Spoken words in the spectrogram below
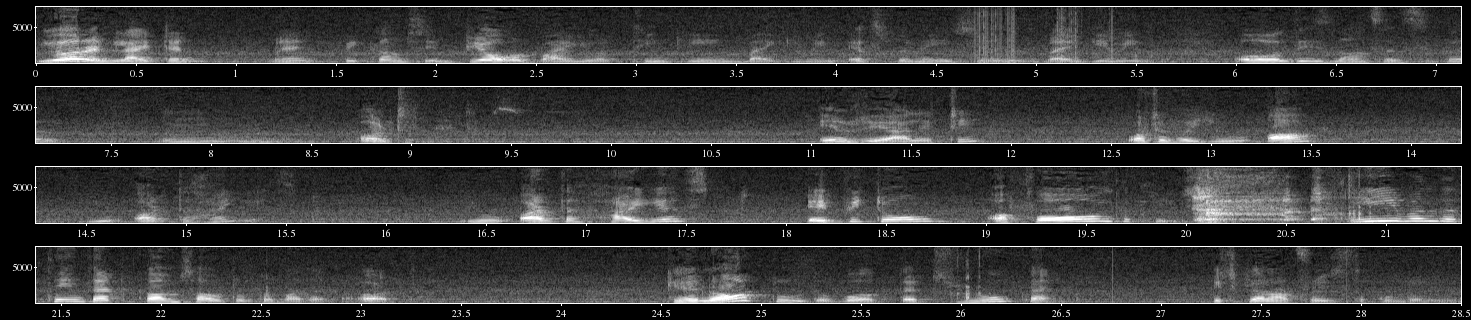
Your enlightenment becomes impure by your thinking, by giving explanations, by giving all these nonsensical mm, alternatives. In reality, whatever you are, you are the highest. You are the highest epitome of all the creatures. Even the thing that comes out of the Mother Earth cannot do the work that you can do. It cannot raise the Kundalini.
